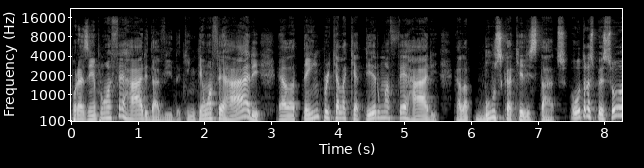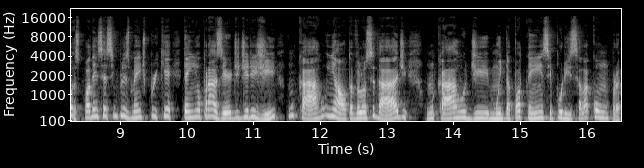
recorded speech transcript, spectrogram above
Por exemplo, uma Ferrari da vida. Quem tem uma Ferrari, ela tem porque ela quer ter uma Ferrari. Ela busca aquele status. Outras pessoas podem ser simplesmente porque têm o prazer de dirigir um carro em alta velocidade, um carro de muita potência e por isso ela compra.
